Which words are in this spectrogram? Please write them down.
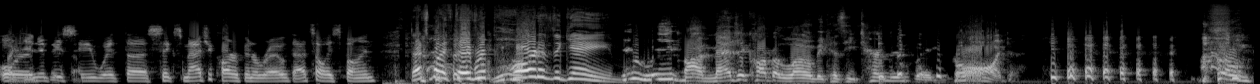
Or an NPC with uh, six Magikarp in a row. That's always fun. That's my favorite part of the game. You leave my Magikarp alone because he turned into a god. Um,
